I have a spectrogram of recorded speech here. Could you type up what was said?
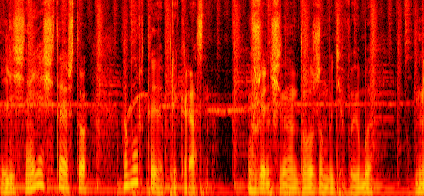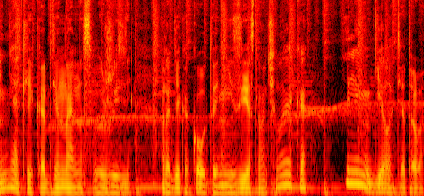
Лично я считаю, что аборт это прекрасно. У женщины должен быть выбор, менять ли кардинально свою жизнь ради какого-то неизвестного человека или не делать этого.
